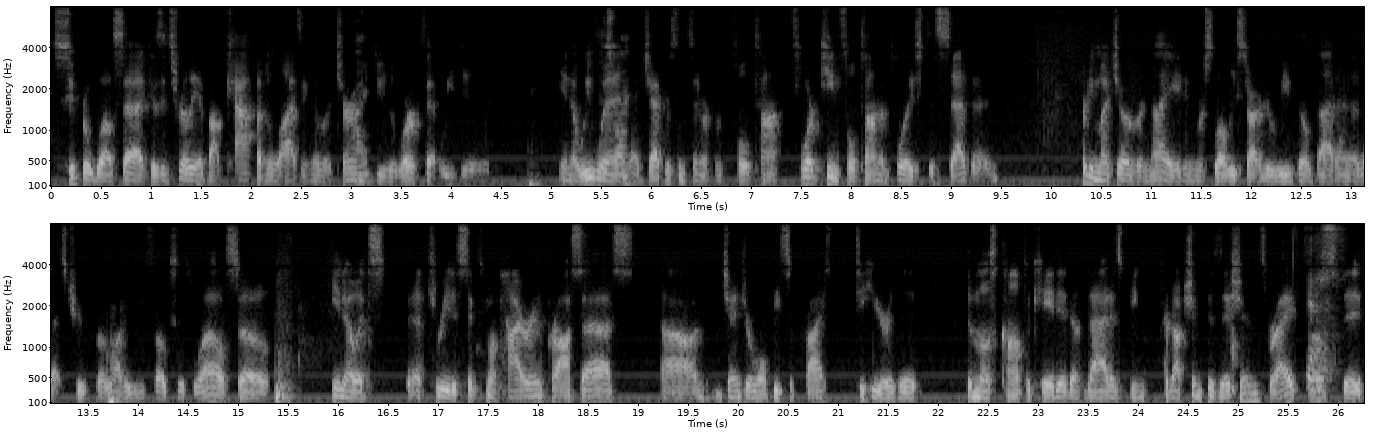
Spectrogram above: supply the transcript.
super well said because it's really about capitalizing the return Right. to do the work that we do. You know, we went right. at Jefferson Center from full time, 14 full time employees to seven pretty much overnight. And we're slowly starting to rebuild that. I know that's true for a lot of you folks as well. So, you know, it's a three to six month hiring process. Um, Ginger won't be surprised to hear that the most complicated of that is being production positions, right? Yes. Folks that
